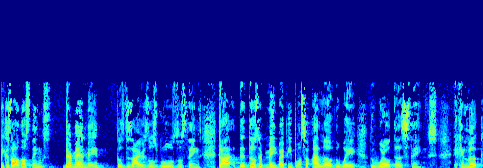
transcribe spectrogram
Because all those things, they're man-made. those desires, those rules, those things. God, th- those are made by people. And so I love the way the world does things. It can look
